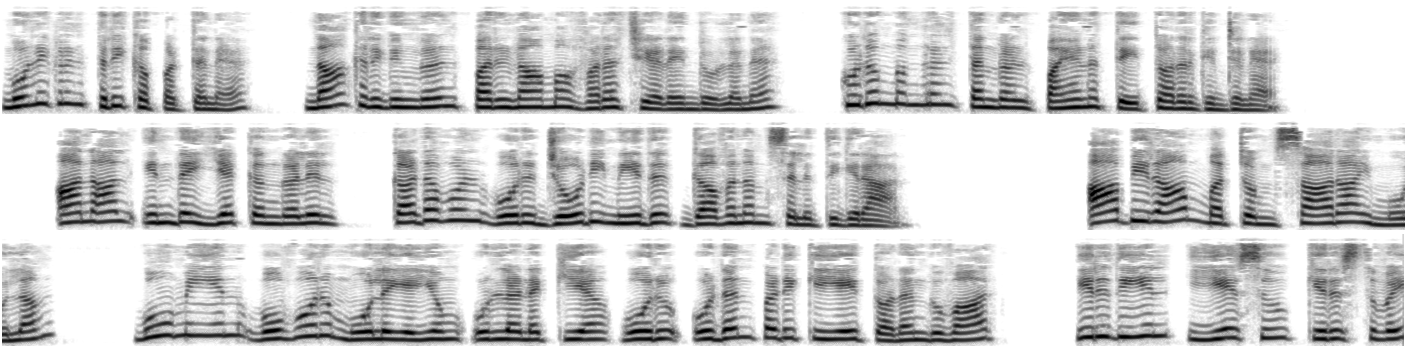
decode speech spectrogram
மொழிகள் பிரிக்கப்பட்டன நாகரிகங்கள் பரிணாம வறட்சியடைந்துள்ளன குடும்பங்கள் தங்கள் பயணத்தை தொடர்கின்றன. ஆனால் இந்த இயக்கங்களில் கடவுள் ஒரு ஜோடி மீது கவனம் செலுத்துகிறார். ஆபிராம் மற்றும் சாராய் மூலம் பூமியின் ஒவ்வொரு மூலையையும் உள்ளடக்கிய ஒரு உடன்படிக்கையை தொடங்குவார் இறுதியில் இயேசு கிறிஸ்துவை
